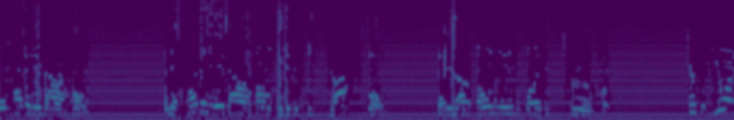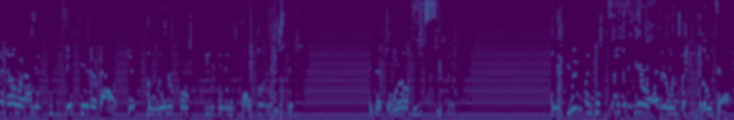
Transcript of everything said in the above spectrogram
then heaven is our home. And if heaven is our home, it is the gospel that is our only one true hope. Church, if you want to know what I am convicted about this political seasoning cycle, it is this. Is that the world is Jesus. And it's usually this time of the year where everyone's like, no doubt.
